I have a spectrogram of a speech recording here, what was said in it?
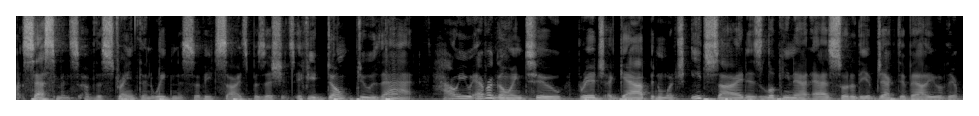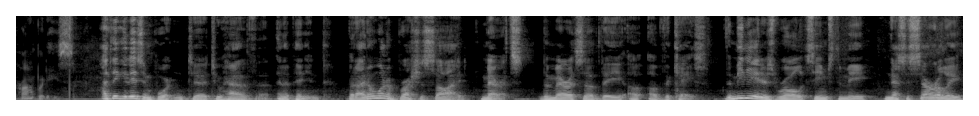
assessments of the strength and weakness of each side's positions. If you don't do that, how are you ever going to bridge a gap in which each side is looking at as sort of the objective value of their properties? I think it is important to, to have an opinion, but I don't want to brush aside merits, the merits of the of, of the case. The mediator's role, it seems to me, necessarily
